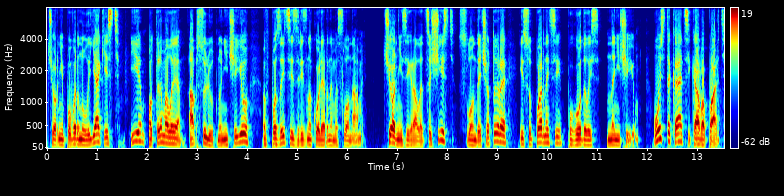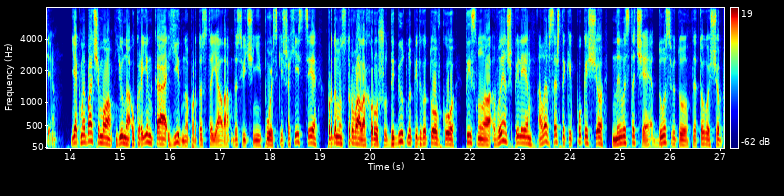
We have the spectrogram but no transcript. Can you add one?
чорні повернули якість і отримали абсолютну нічию в позиції з різноколірними слонами. Чорні зіграли С6, слон Д4, і суперниці погодились на нічию. Ось така цікава партія. Як ми бачимо, юна українка гідно протистояла досвідченій польській шахістці, продемонструвала хорошу дебютну підготовку, тиснула в еншпілі, але все ж таки поки що не вистачає досвіду для того, щоб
